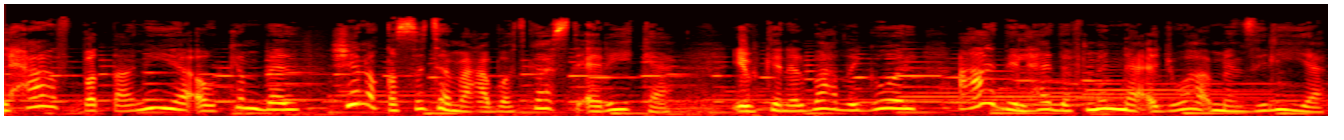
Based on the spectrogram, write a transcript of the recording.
اللحاف بطانية أو كمبل شنو قصته مع بودكاست أريكة؟ يمكن البعض يقول عادي الهدف منه أجواء منزلية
